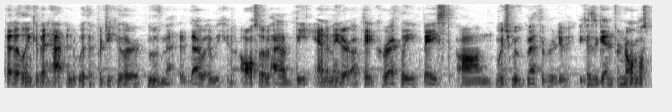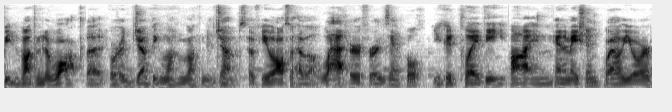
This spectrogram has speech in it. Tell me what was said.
that a link event happened with a particular move method. That way we can also have the animator update correctly based on which move method we're doing. Because again, for normal speed, we want them to walk, but for a jumping one, we want them to jump. So if you also have a ladder, for example, you could play the climb animation while your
